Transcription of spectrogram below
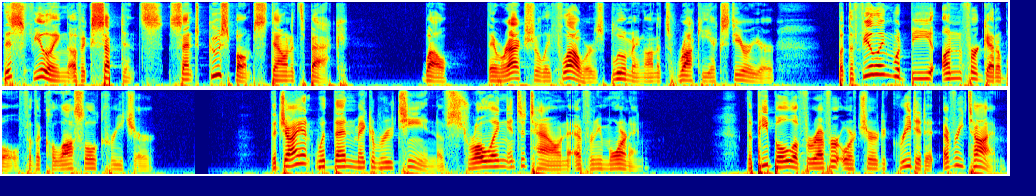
This feeling of acceptance sent goosebumps down its back. Well, they were actually flowers blooming on its rocky exterior, but the feeling would be unforgettable for the colossal creature. The giant would then make a routine of strolling into town every morning. The people of Forever Orchard greeted it every time,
